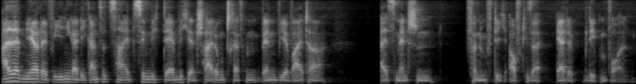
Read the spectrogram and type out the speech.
alle mehr oder weniger die ganze Zeit ziemlich dämliche Entscheidungen treffen, wenn wir weiter als Menschen vernünftig auf dieser Erde leben wollen.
